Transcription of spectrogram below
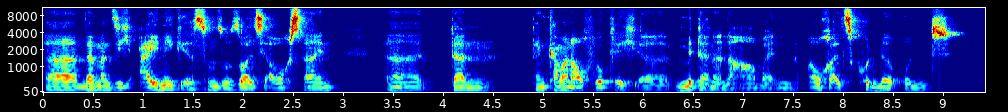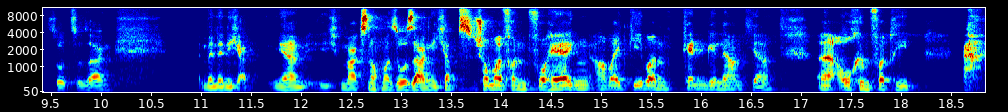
äh, wenn man sich einig ist, und so soll es ja auch sein, äh, dann, dann kann man auch wirklich äh, miteinander arbeiten, auch als Kunde und sozusagen, wenn der nicht, ja, ich mag es nochmal so sagen, ich habe es schon mal von vorherigen Arbeitgebern kennengelernt, ja, äh, auch im Vertrieb. Ach,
